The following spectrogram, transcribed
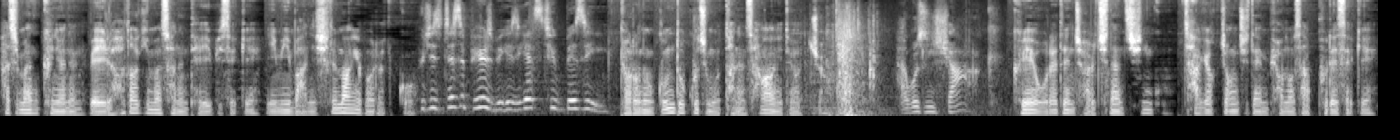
하지만 그녀는 매일 허덕이며 사는 데이빗에게 이미 많이 실망해버렸고 Who just disappears because he gets too busy. 결혼은 꿈도 꾸지 못하는 상황이 되었죠. I was in shock. 그의 오래된 절친한 친구, 자격정지된 변호사 브렛에게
